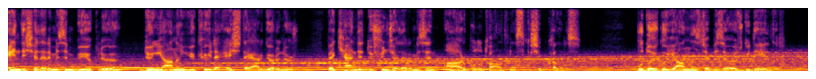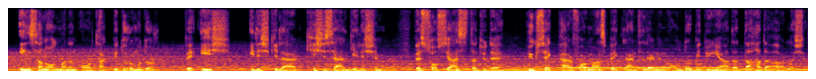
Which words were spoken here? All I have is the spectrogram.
Endişelerimizin büyüklüğü dünyanın yüküyle eşdeğer görünür ve kendi düşüncelerimizin ağır bulutu altına sıkışıp kalırız. Bu duygu yalnızca bize özgü değildir. İnsan olmanın ortak bir durumudur ve iş, ilişkiler, kişisel gelişim ve sosyal statüde yüksek performans beklentilerinin olduğu bir dünyada daha da ağırlaşır.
